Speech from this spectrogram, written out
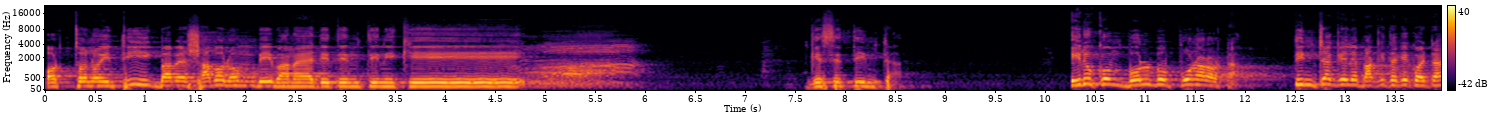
অর্থনৈতিকভাবে স্বাবলম্বী বানায় দিতেন, তিনি কি? গেছে তিনটা। এরকম বলব পনেরোটা। তিনটা গেলে বাকি থাকে কয়টা?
